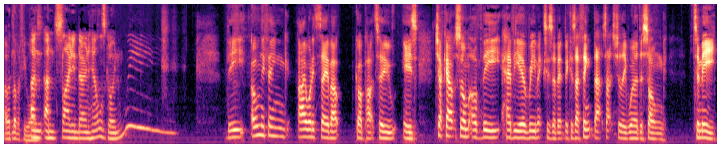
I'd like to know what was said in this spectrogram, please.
I would love if he was. and and sliding down hills, going wee. The only thing I wanted to say about God Part 2 is check out some of the heavier remixes of it because I think that's actually where the song, to me,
